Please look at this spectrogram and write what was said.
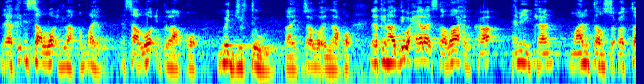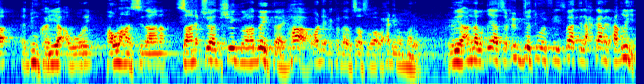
laakiin insaa loo idlaaqo maya insaa loo idlaaqo ma jirto wey ayb insaa loo idlaaqo laakiin haddii waxyaalaha iska daahirkaa hameenkan maalintan socota adduunkan yaa abuuray hawlahan sidaana saanic soo hadda sheegi doona hadday tahay ha waa dhici kartaa saas waa wax dhima male أن القياس حجة في إثبات الأحكام العقلية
